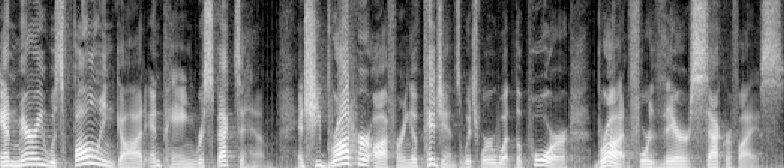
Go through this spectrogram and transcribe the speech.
And Mary was following God and paying respect to him. And she brought her offering of pigeons, which were what the poor brought for their sacrifice.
